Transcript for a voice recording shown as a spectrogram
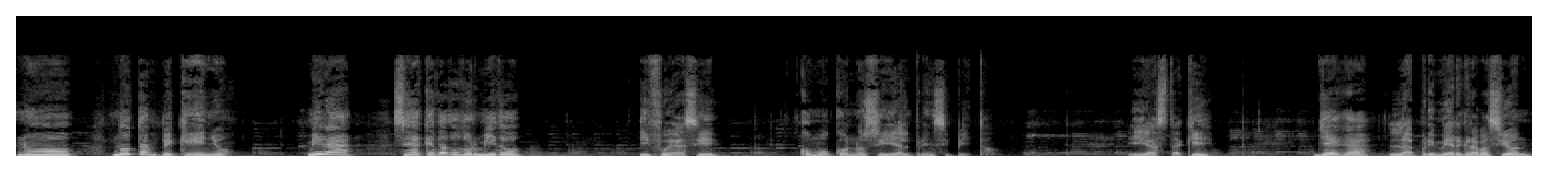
No, no tan pequeño. Mira, se ha quedado dormido. Y fue así como conocí al principito. Y hasta aquí llega la primer grabación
